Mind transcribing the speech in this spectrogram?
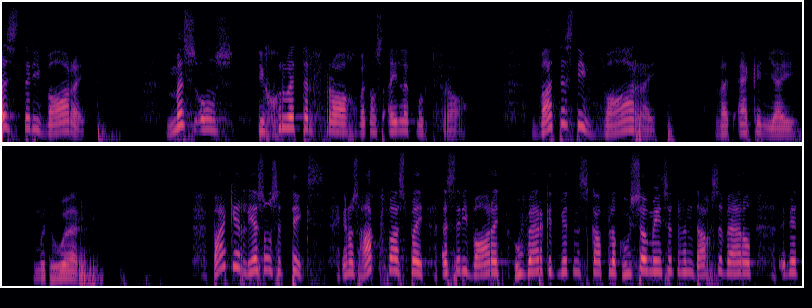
is dit die waarheid mis ons die groter vraag wat ons eintlik moet vra wat is die waarheid wat ek en jy moet hoor Baie keer lees ons 'n teks en ons hak vas by is dit die waarheid? Hoe werk dit wetenskaplik? Hoe sou mense in vandag se wêreld, jy weet,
